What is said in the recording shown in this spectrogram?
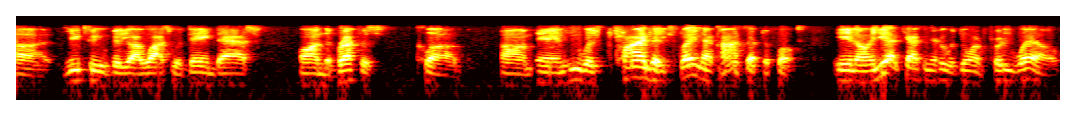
uh, YouTube video I watched with Dame Dash on the Breakfast Club, um, and he was trying to explain that concept to folks. You know, and you had cats in there who were doing pretty well,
